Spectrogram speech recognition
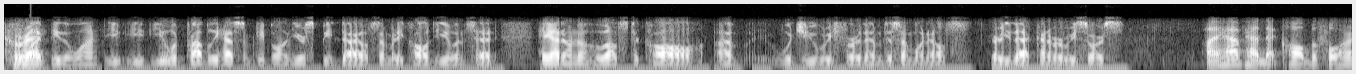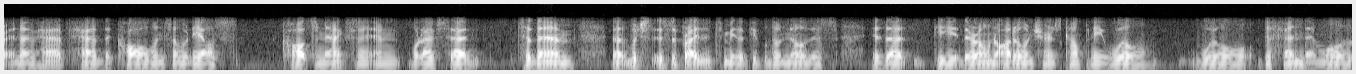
Correct. you might be the one. You, you you would probably have some people on your speed dial if somebody called you and said, "Hey, I don't know who else to call. Uh, would you refer them to someone else? Are you that kind of a resource?" I have had that call before, and I have had the call when somebody else caused an accident. And what I've said to them, uh, which is surprising to me that people don't know this, is that the their own auto insurance company will will defend them, will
